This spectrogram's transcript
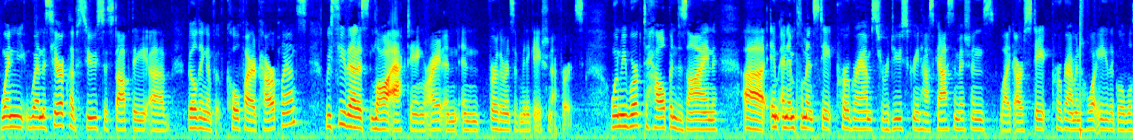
When, when the Sierra Club sues to stop the uh, building of coal-fired power plants, we see that as law acting, right, and, and furtherance of mitigation efforts. When we work to help and design uh, and implement state programs to reduce greenhouse gas emissions, like our state program in Hawaii, the Global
